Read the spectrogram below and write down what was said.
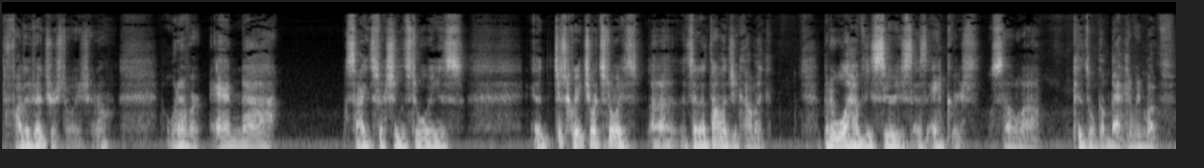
fun adventure stories, you know, whatever. And uh, science fiction stories, and just great short stories. Uh, it's an anthology comic, but it will have these series as anchors. So uh, kids will come back every month.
